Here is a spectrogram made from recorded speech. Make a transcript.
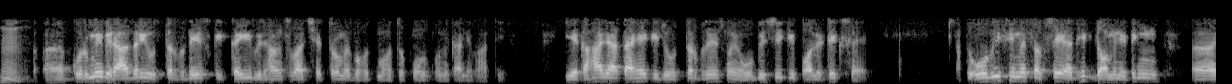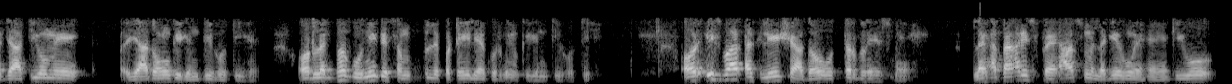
हम्म। कुर्मी बिरादरी उत्तर प्रदेश के कई विधानसभा क्षेत्रों में बहुत महत्वपूर्ण भूमिका निभाती है। ये कहा जाता है कि जो उत्तर प्रदेश में ओबीसी की पॉलिटिक्स है तो ओबीसी में सबसे अधिक डोमिनेटिंग जातियों में यादवों की गिनती होती है और लगभग उन्हीं के समतुल्य पटेल या कुर्मियों की गिनती होती है। और इस बार अखिलेश यादव उत्तर प्रदेश में लगातार इस प्रयास में लगे हुए हैं कि वो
